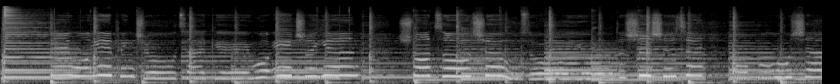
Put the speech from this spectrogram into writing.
给我一瓶酒，再给我一支烟，说走就走，我有的是时间。不想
